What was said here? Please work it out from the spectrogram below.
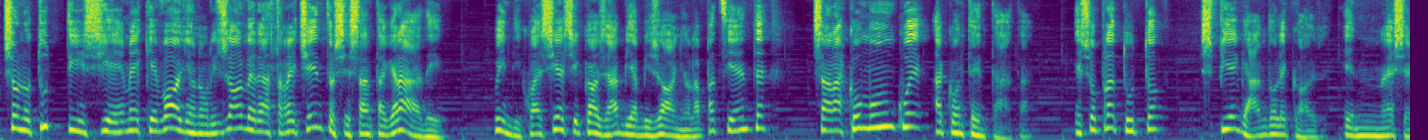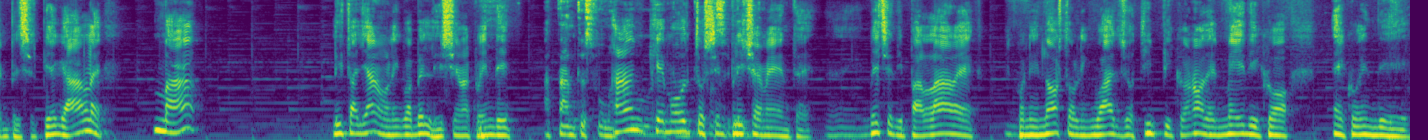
sono tutti insieme che vogliono risolvere a 360 gradi. Quindi qualsiasi cosa abbia bisogno la paziente sarà comunque accontentata e soprattutto spiegando le cose. E non è semplice spiegarle, ma l'italiano è una lingua bellissima, quindi ha tante sfumature. Anche molto semplicemente, invece di parlare con il nostro linguaggio tipico no, del medico e quindi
